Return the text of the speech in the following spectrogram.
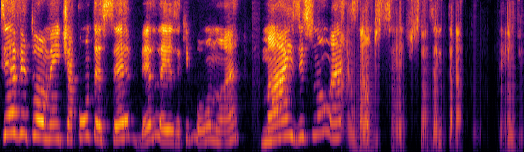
Se eventualmente acontecer, beleza, que bom, não é? Mas isso não é razão de ser de fazer literatura, entende?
